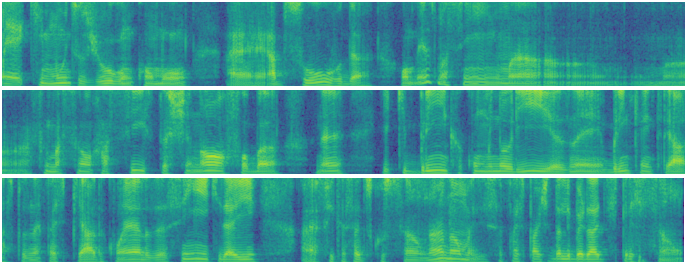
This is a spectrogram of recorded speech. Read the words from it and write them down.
é, que muitos julgam como é, absurda, ou mesmo assim uma, uma afirmação racista, xenófoba, né? e que brinca com minorias, né, brinca entre aspas, né, faz piada com elas, assim, e que daí ah, fica essa discussão, não, não, mas isso faz parte da liberdade de expressão,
